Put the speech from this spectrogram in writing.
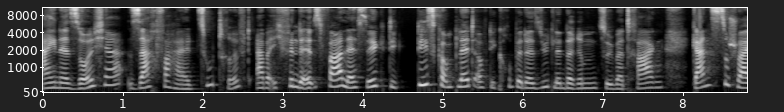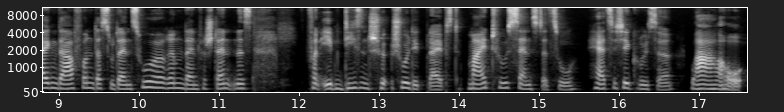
eine solcher Sachverhalt zutrifft, aber ich finde es fahrlässig, die, dies komplett auf die Gruppe der Südländerinnen zu übertragen, ganz zu schweigen davon, dass du deinen Zuhörerinnen dein Verständnis von eben diesen schuldig bleibst. My two cents dazu. Herzliche Grüße. Wow.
